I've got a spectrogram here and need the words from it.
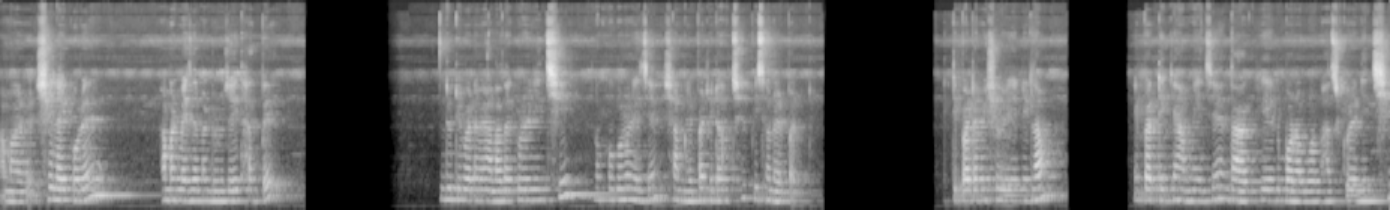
আমার সেলাই করে আমার মেজারমেন্ট অনুযায়ী থাকবে। দুটি পাট আমি আলাদা করে নিচ্ছি। লক্ষ্য করুন, এই যে সামনের পাট, এটা হচ্ছে পিছনের পাট। একটি পাট আমি সরিয়ে নিলাম। এই পাটটিকে আমি যে দাগের বরাবর ভাঁজ করে নিচ্ছি।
